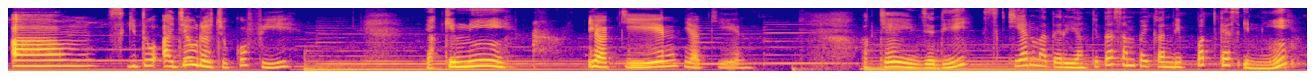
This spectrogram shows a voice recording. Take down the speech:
Um, segitu aja udah cukup, Vi. Yakin nih? Yakin, yakin. Oke, jadi sekian materi yang kita sampaikan di podcast ini.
